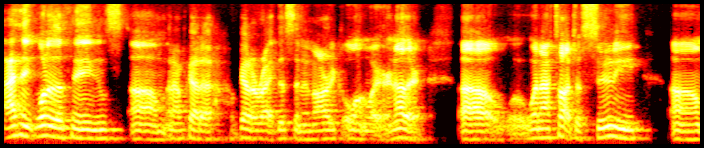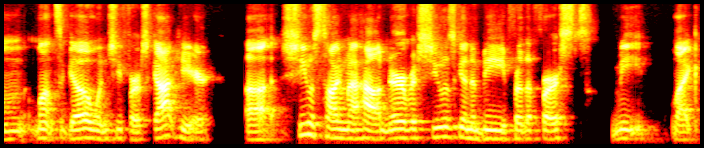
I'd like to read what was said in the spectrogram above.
I think one of the things, um, and I've got to I've got to write this in an article one way or another. Uh, when I talked to Suni um, months ago when she first got here, uh, she was talking about how nervous she was going to be for the first meet, like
